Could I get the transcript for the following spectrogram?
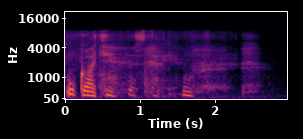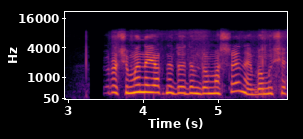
у Каті. Теж старий. Коротше, ми ніяк не дійдемо до машини, бо ми ще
